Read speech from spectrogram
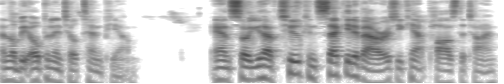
and they'll be open until 10 p.m. And so you have two consecutive hours. You can't pause the time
